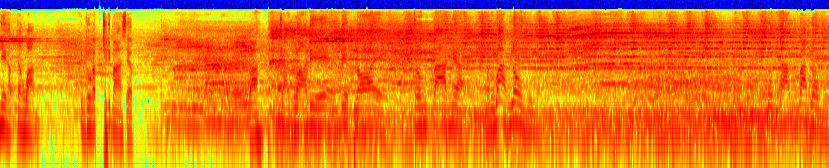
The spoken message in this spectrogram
นี่ครับ จังหวะขึ้นทุกครับชุติมาเสิร์ฟปะจังหวะดีเรียบร้อย ตรงกลางเนี่ยมันว่างโล่งอยู่ตรงกลางมันว่างโล่งอยู่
